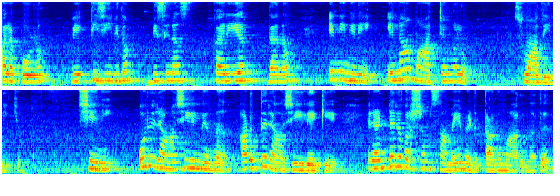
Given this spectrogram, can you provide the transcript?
പലപ്പോഴും വ്യക്തിജീവിതം ബിസിനസ് കരിയർ ധനം എന്നിങ്ങനെ എല്ലാ മാറ്റങ്ങളും സ്വാധീനിക്കും. ശനി ഒരു രാശിയിൽ നിന്ന് അടുത്ത രാശിയിലേക്ക് രണ്ടര വർഷം സമയമെടുത്താണ് മാറുന്നത്.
